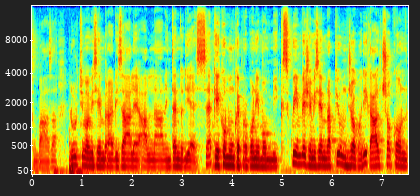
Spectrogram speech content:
Tsubasa. L'ultimo mi sembra risale alla Nintendo DS, che comunque proponeva un mix. Qui invece mi sembra più un gioco di calcio con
